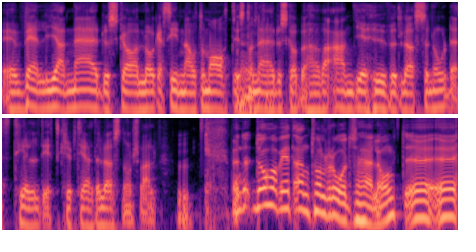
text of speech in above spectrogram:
välja när du ska loggas in automatiskt och när du ska behöva ange huvudlösenordet till ditt krypterade lösenordsvalv. Mm. Men då, då, har vi ett antal råd så här långt. Uh,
